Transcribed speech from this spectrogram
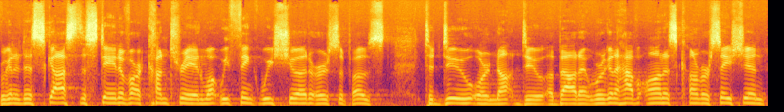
We're going to discuss the state of our country and what we think we should or are supposed to do or not do about it. We're going to have honest conversation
